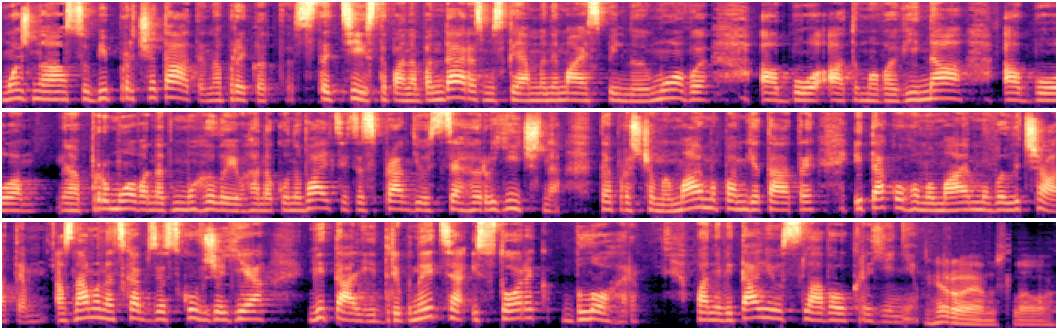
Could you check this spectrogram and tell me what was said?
можна собі прочитати, наприклад, статті Степана Бандери з москалями немає спільної мови, або атомова війна, або е, промова над могилою Євгена Коновальця. Це справді ось це героїчне, те про що ми маємо пам'ятати, і те, кого ми маємо величати. А з нами на скайп зв'язку вже є Віталій Дрібниця, історик, блогер. Пане Віталію, слава Україні! Героям слава.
